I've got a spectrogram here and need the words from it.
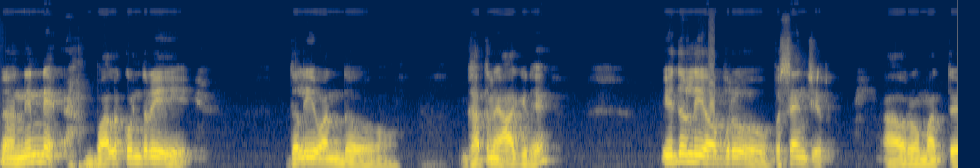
ನಿನ್ನೆ ಬಾಲಕುಂದ್ರಿದಲ್ಲಿ ಒಂದು ಘಟನೆ ಆಗಿದೆ. ಇದರಲ್ಲಿ ಒಬ್ಬರು ಪ್ಯಾಸೆಂಜರ್ ಅವರು ಮತ್ತು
